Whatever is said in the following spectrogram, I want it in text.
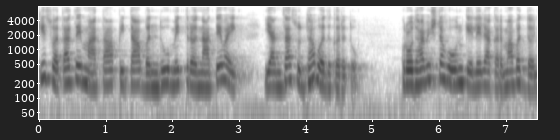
की स्वतःचे माता पिता बंधू मित्र नातेवाईक यांचासुद्धा वध करतो. क्रोधाविष्ट होऊन केलेल्या कर्माबद्दल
